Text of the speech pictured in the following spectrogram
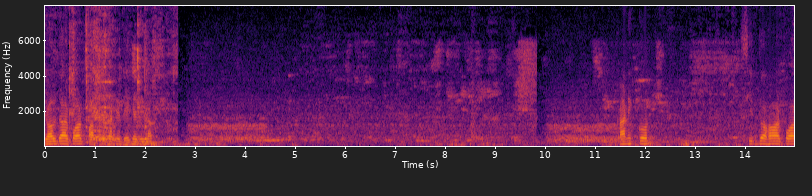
জল দেওয়ার পর পাত্রটাকে ঢেকে দিলাম। খানিকক্ষণ সিদ্ধ হওয়ার পর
